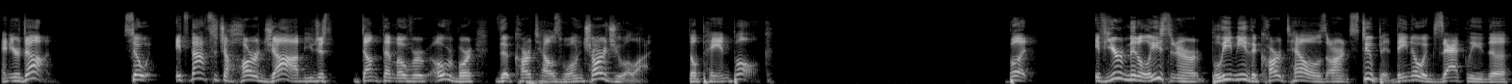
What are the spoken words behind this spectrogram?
and you're done. So it's not such a hard job. You just dump them over overboard. The cartels won't charge you a lot. They'll pay in bulk. But if you're a Middle Easterner, believe me, the cartels aren't stupid. They know exactly the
